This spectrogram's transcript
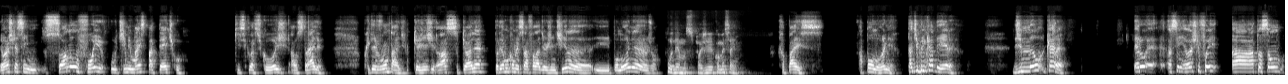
Eu acho que assim, só não foi o time mais patético que se classificou hoje, a Austrália, porque teve vontade. Porque a gente. Nossa, porque olha, podemos começar a falar de Argentina e Polônia, João? Podemos, pode começar aí. Rapaz, a Polônia tá de brincadeira. De não. Cara, era, assim, eu acho que foi a atuação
